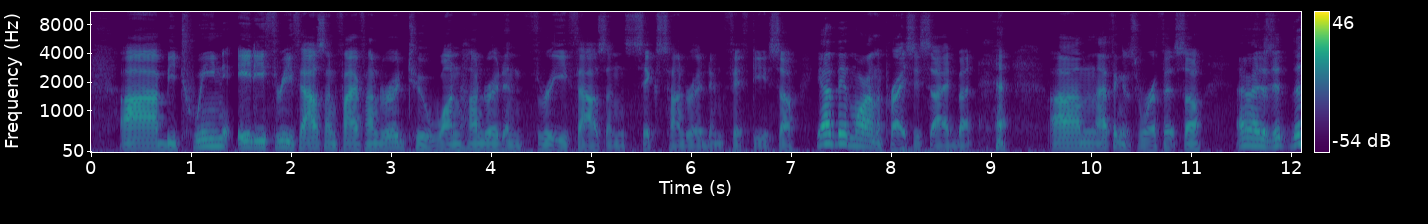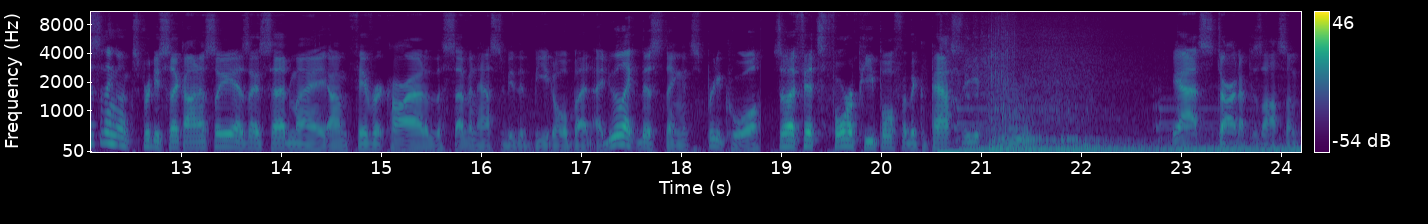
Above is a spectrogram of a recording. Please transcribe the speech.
uh between 83,500 to 103,650. So yeah a bit more on the pricey side but Um, I think it's worth it. So, anyways, it, this thing looks pretty sick, honestly. As I said, my um, favorite car out of the seven has to be the Beetle, but I do like this thing. It's pretty cool. So it fits four people for the capacity. Yeah, startup is awesome.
